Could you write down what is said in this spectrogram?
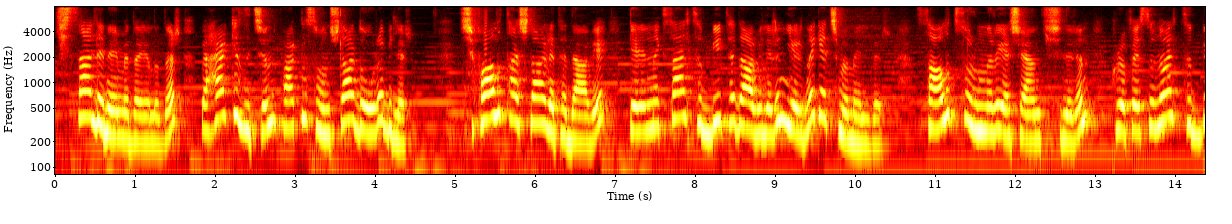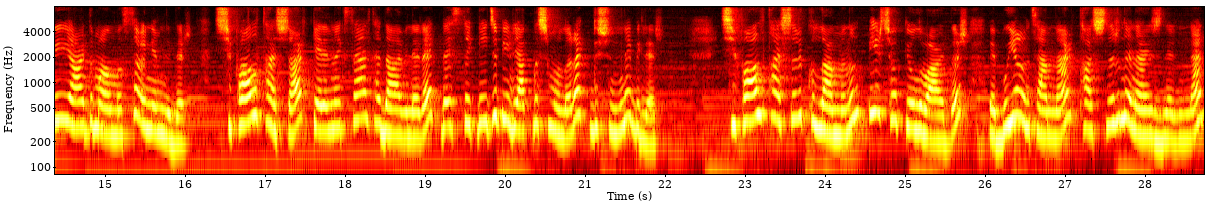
kişisel deneyime dayalıdır ve herkes için farklı sonuçlar doğurabilir. Şifalı taşlarla tedavi, geleneksel tıbbi tedavilerin yerine geçmemelidir. Sağlık sorunları yaşayan kişilerin profesyonel tıbbi yardım alması önemlidir. Şifalı taşlar geleneksel tedavilere destekleyici bir yaklaşım olarak düşünülebilir. Şifalı taşları kullanmanın birçok yolu vardır ve bu yöntemler taşların enerjilerinden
